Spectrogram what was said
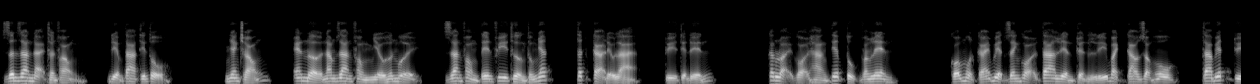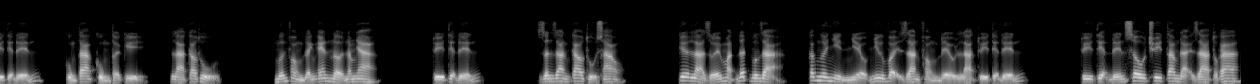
dân gian đại thần phòng, điểm ta tiến tổ. Nhanh chóng n năm gian phòng nhiều hơn mười, gian phòng tên phi thường thống nhất, tất cả đều là tùy tiện đến. Các loại gọi hàng tiếp tục vang lên. Có một cái biệt danh gọi ta liền tuyển lý bạch cao giọng hô, ta biết tùy tiện đến, cùng ta cùng thời kỳ, là cao thủ. Mướn phòng đánh n năm nha. Tùy tiện đến. Dân gian cao thủ sao? Kia là dưới mặt đất vương giả, các ngươi nhìn nhiều như vậy gian phòng đều là tùy tiện đến. Tùy tiện đến sâu truy tam đại gia tộc a,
